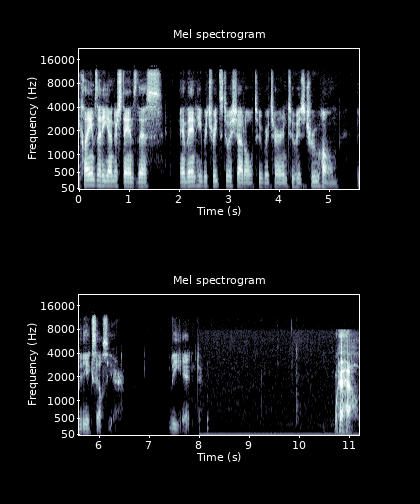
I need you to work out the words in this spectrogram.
claims that he understands this, and then he retreats to a shuttle to return to his true home, the Excelsior. The end. Well,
